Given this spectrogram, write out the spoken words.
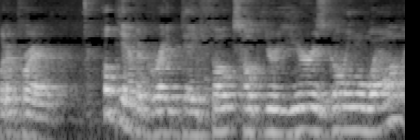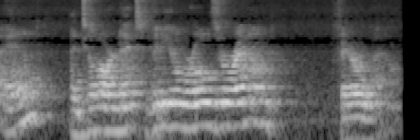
What a prayer. Hope you have a great day, folks. Hope your year is going well, and until our next video rolls around, farewell.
